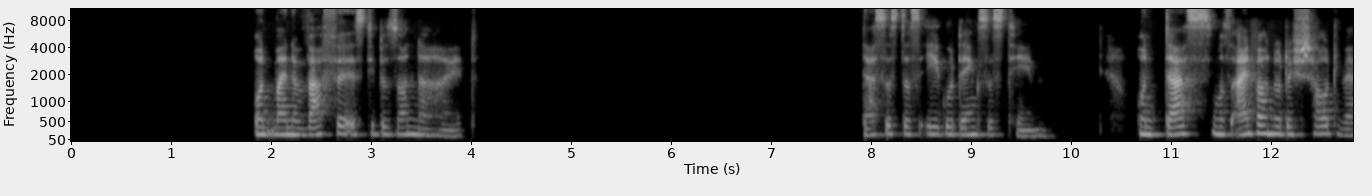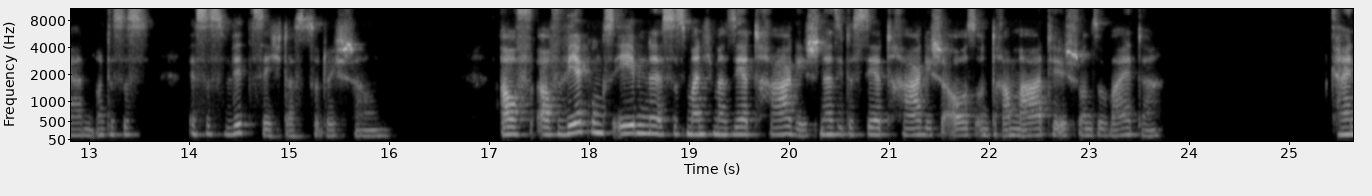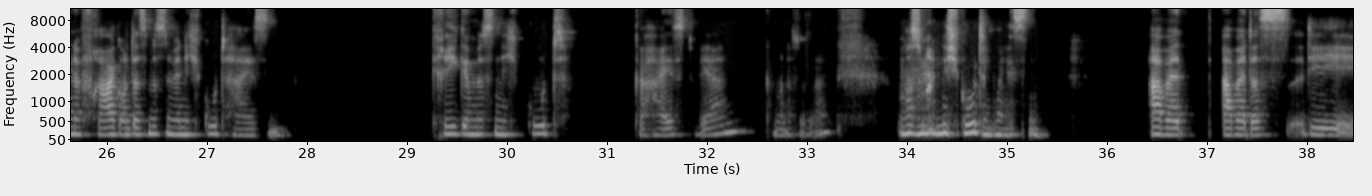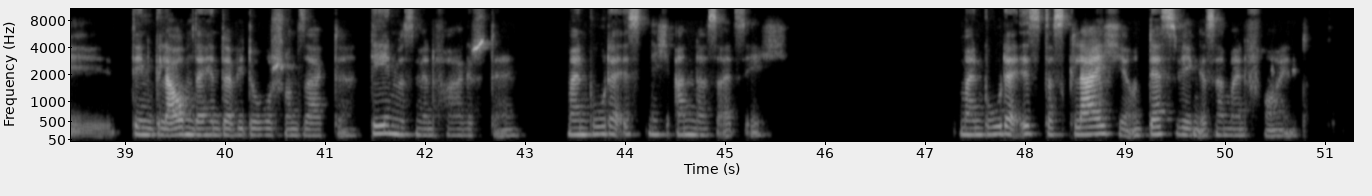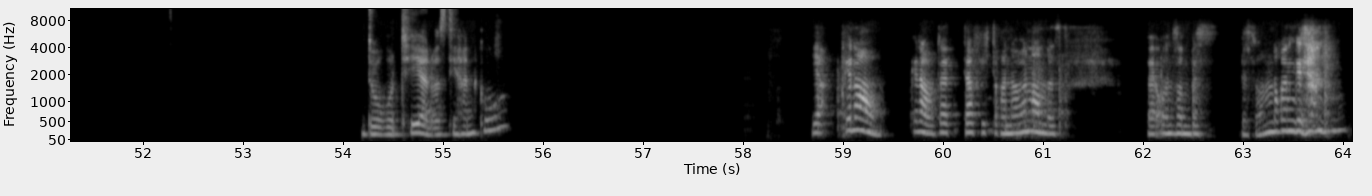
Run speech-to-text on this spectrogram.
Und meine Waffe ist die Besonderheit. Das ist das Ego-Denksystem. Und das muss einfach nur durchschaut werden. Und es ist, es ist witzig, das zu durchschauen. Auf, auf Wirkungsebene ist es manchmal sehr tragisch, ne? sieht es sehr tragisch aus und dramatisch und so weiter. Keine Frage. Und das müssen wir nicht gutheißen. Kriege müssen nicht gut geheißt werden. Kann man das so sagen? Muss man nicht gutheißen. Aber, aber das, die, den Glauben dahinter, wie Doro schon sagte, den müssen wir in Frage stellen. Mein Bruder ist nicht anders als ich. Mein Bruder ist das Gleiche und deswegen ist er mein Freund. Dorothea, du hast die Hand gehoben? Ja, genau, genau. Da darf ich daran erinnern, dass bei unserem bes besonderen Gedanken,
